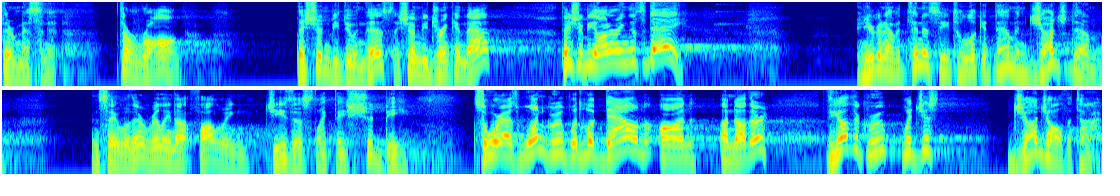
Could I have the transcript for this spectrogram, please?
they're missing it. They're wrong. They shouldn't be doing this. They shouldn't be drinking that. They should be honoring this day. And you're going to have a tendency to look at them and judge them and say, well, they're really not following Jesus like they should be. So, whereas one group would look down on another, the other group would just judge all the time.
